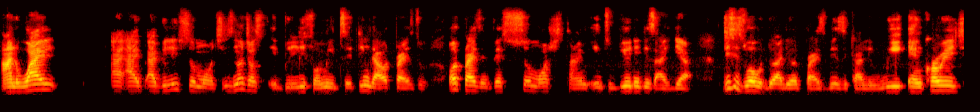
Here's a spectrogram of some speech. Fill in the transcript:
And while I, I, I believe so much, it's not just a belief for me, it's a thing that Hult Prize do. Hult Prize invests so much time into building this idea. this is what we do at the Hult Prize. Basically, we encourage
